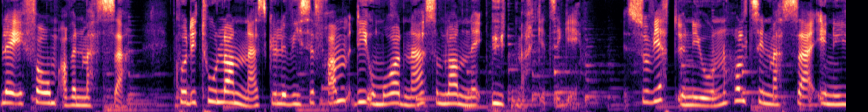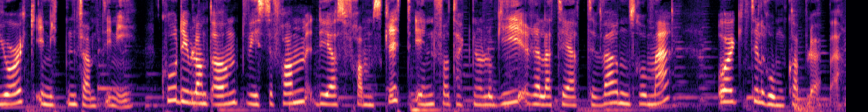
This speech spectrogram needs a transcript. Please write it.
ble i form av en messe, hvor de to landene skulle vise fram de områdene som landene utmerket seg i. Sovjetunionen holdt sin messe i New York i 1959, hvor de bl.a. viste fram deres framskritt innenfor teknologi relatert til verdensrommet og til romkappløpet.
